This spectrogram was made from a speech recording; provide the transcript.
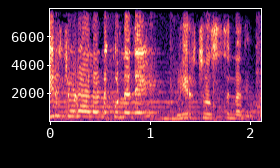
మీరు చూడాలనుకున్నదే మీరు చూస్తున్నది.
